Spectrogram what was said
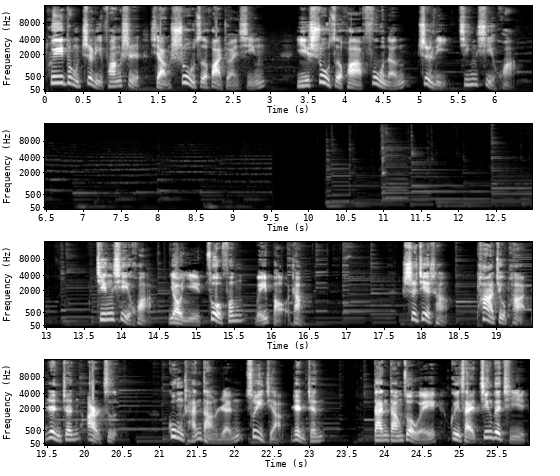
推动治理方式向数字化转型，以数字化赋能治理精细化。精细化要以作风为保障。世界上怕就怕认真二字，共产党人最讲认真。担当作为贵在经得起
